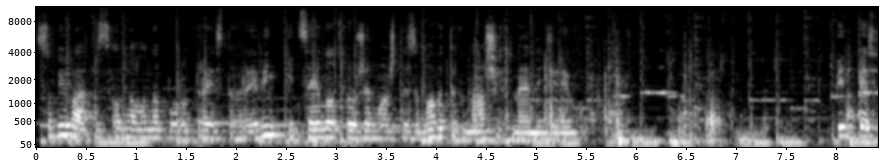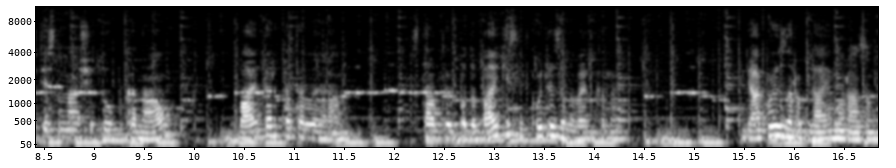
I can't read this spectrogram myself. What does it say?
Собівартість одного набору 300 гривень і цей лот ви вже можете замовити в наших менеджерів. Підписуйтесь на наш YouTube канал, Viber та Telegram. Ставте вподобайки, слідкуйте за новинками. Дякую, заробляємо разом.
